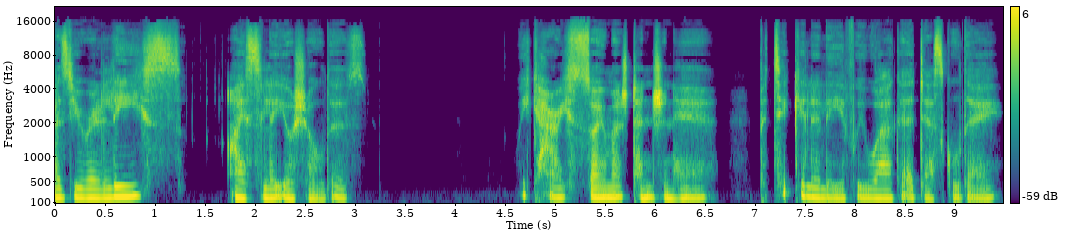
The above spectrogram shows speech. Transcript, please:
as you release, isolate your shoulders. We carry so much tension here, particularly if we work at a desk all day.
